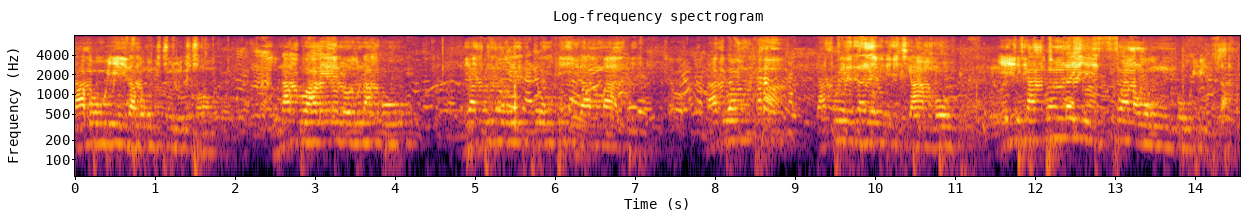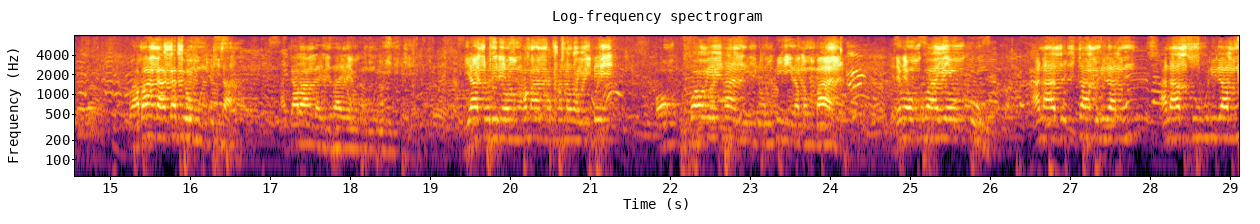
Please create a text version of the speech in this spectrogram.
n'ab'obuyinza bw'omu kitundu kino olunaku lwaleero n'olunaku lyato lino werijja okuyingira mu maati nabiwa mukama yatuweerezayo ekigambo eti katonda yesimwana w'omuntu okuyinza bw'abanga agabye omukisa agabanga izirayo kumuyinike eryato lino mukama katonda waife okuva weetangirira okuyiira mu maanyi era bwokubaayo okulu anaagitambuliramu anaasuubuliramu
